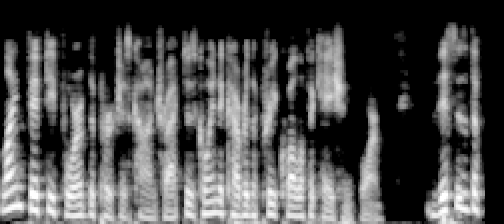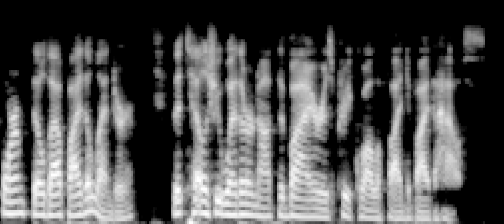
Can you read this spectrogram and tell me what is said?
Line 54 of the purchase contract is going to cover the pre-qualification form. This is the form filled out by the lender that tells you whether or not the buyer is pre-qualified to buy the house.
